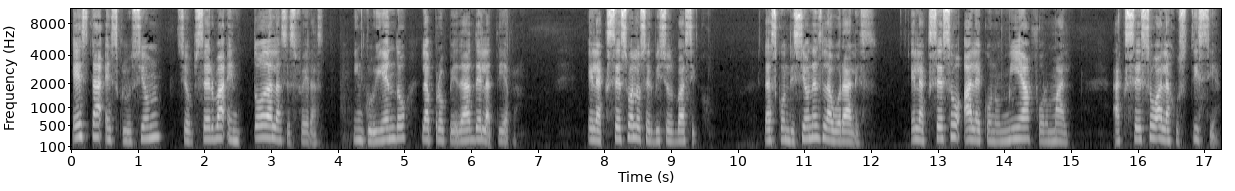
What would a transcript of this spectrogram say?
Esta exclusión se observa en todas las esferas, incluyendo la propiedad de la tierra el acceso a los servicios básicos, las condiciones laborales, el acceso a la economía formal, acceso a la justicia,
